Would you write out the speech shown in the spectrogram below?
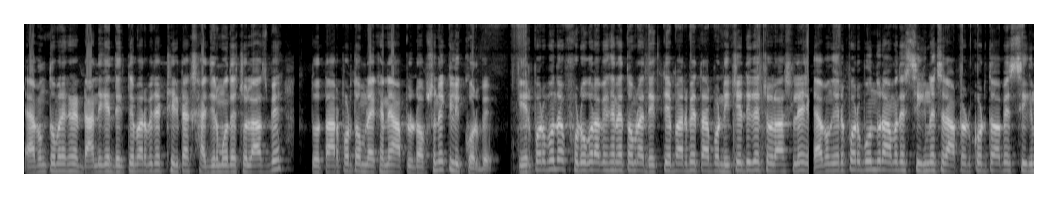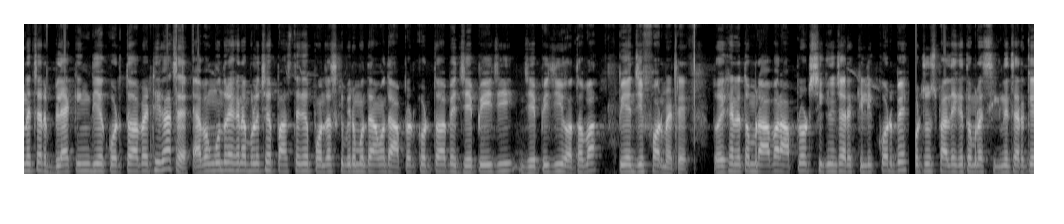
এবং তোমরা এখানে ডান দিকে দেখতে পারবে যে ঠিকঠাক সাইজের মধ্যে চলে আসবে। তো তারপর তোমরা এখানে আপলোড অপশনে ক্লিক করবে। এরপর বন্ধুরা ফটোগ্রাফ এখানে তোমরা দেখতে পারবে, তারপর নিচের দিকে চলে আসলে এবং এরপর বন্ধুরা আমাদের সিগনেচার আপলোড করতে হবে। সিগনেচার ব্ল্যাকিং দিয়ে করতে হবে, ঠিক আছে? এবং বন্ধুরা এখানে বলেছে পাঁচ থেকে পঞ্চাশ কেবির মধ্যে আমাদের আপলোড করতে হবে জেপিজি জেপিজি অথবা পিএনজি ফরম্যাটে তো এখানে তোমরা আবার আপলোড সিগনেচারে ক্লিক করবে। চুজ থেকে তোমরা সিগনেচারকে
